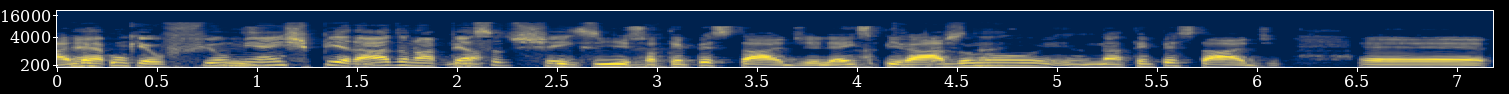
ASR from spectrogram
é, com... porque o filme é inspirado na peça do Shakespeare. Isso, né? a Tempestade. Ele é inspirado no, na Tempestade. É...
